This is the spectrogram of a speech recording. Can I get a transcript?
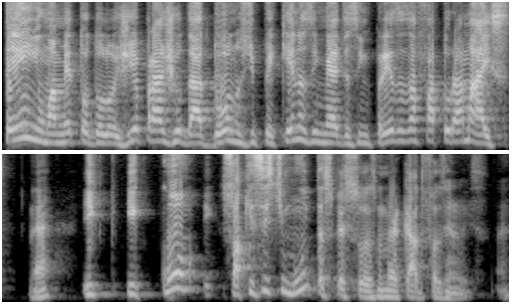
tem uma metodologia para ajudar donos de pequenas e médias empresas a faturar mais, né? E, e como. Só que existem muitas pessoas no mercado fazendo isso. Né?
